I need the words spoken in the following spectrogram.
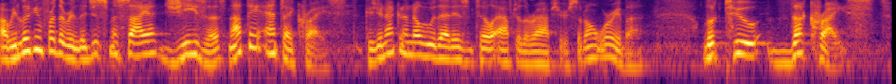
Are we looking for the religious Messiah? Jesus, not the Antichrist, because you're not going to know who that is until after the rapture, so don't worry about it. Look to the Christ.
